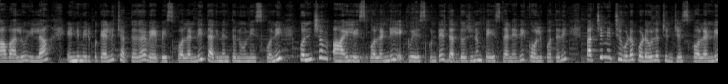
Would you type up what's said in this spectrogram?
ఆవాలు ఇలా ఎండుమిరపకాయలు చక్కగా వేపేసుకోవాలండి. తగినంత నూనె వేసుకొని కొంచెం ఆయిల్ వేసుకోవాలండి. ఎక్కువ వేసుకుంటే దద్దోజనం టేస్ట్ అనేది కోల్పోతుంది. పచ్చిమిర్చి కూడా పొడవులో చుంచేసుకోవాలండి.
